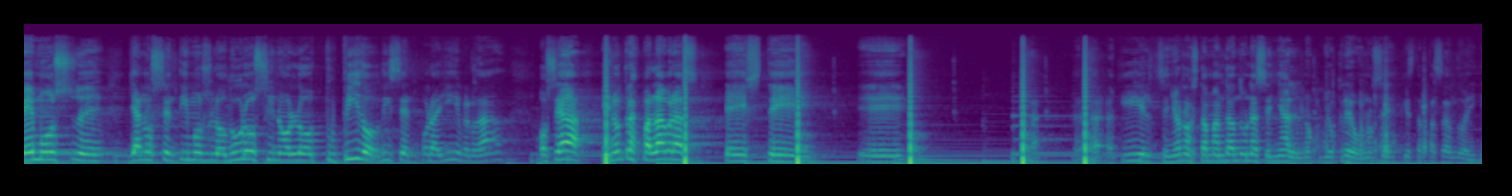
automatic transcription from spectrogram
vemos, ya no sentimos lo duro, sino lo tupido, dicen por allí, ¿verdad? O sea, en otras palabras, este, aquí el Señor nos está mandando una señal, ¿no? yo creo, no sé qué está pasando ahí.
